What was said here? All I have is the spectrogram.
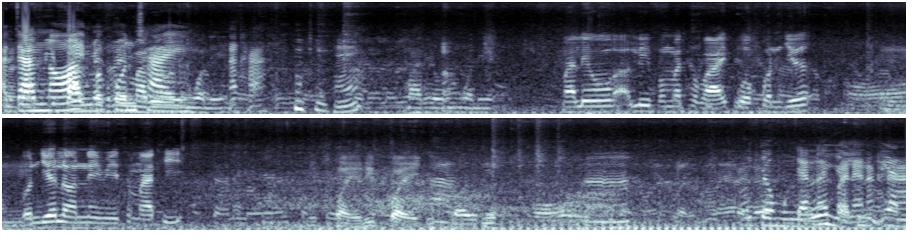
อาจารย์น้อยประคนชัยนะคะ มาเร็วทั้งวันนี้ มาเร็วรีบเอามาถวายกลัวคนเยอะคนเยอะเราไม่มีสมาธิ รีบปล่อยรีบปล่อยล อยทิศอ่าก็จมือเลยไปแล้วนะคะ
